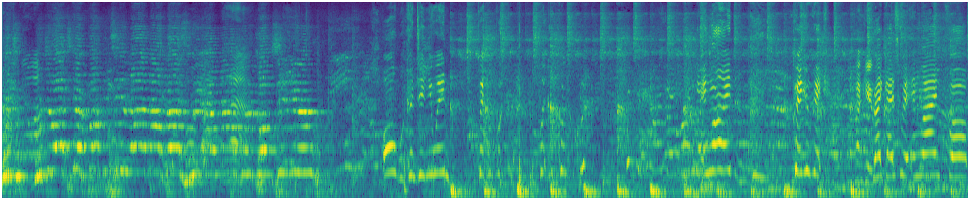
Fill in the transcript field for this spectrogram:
Would you, would you like to get back into your line now, guys? We are now going to continue. Oh, we're continuing. Quick, quick, quick, quick, quick, quick. Get in line. Quick, quick, quick. Thank you. Right, guys, we're in line for pampering, and I'm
